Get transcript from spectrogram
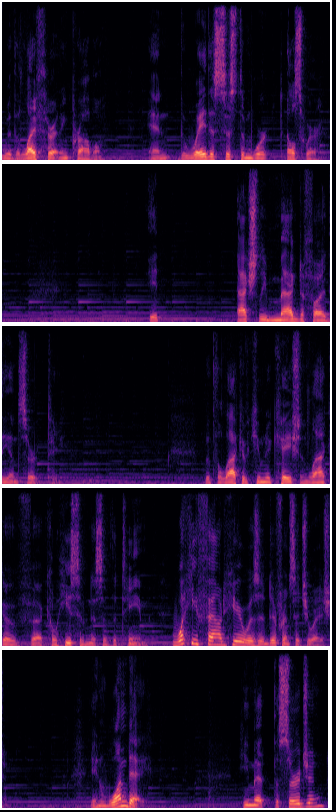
with a life-threatening problem, and the way the system worked elsewhere, it actually magnified the uncertainty. With the lack of communication, lack of uh, cohesiveness of the team. What he found here was a different situation. In one day, he met the surgeon,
